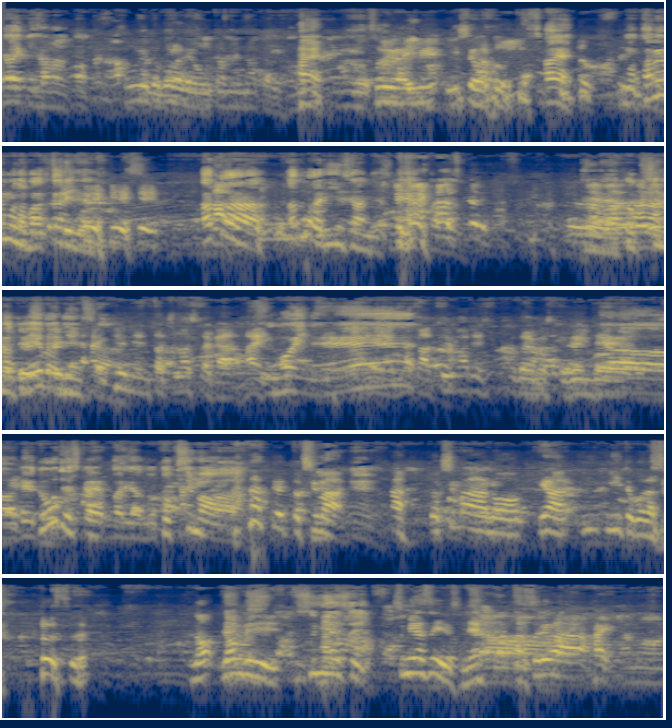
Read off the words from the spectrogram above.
代金払うと。そういうところでおためになったり、はいそうい印象。はい。もう食べ物ばっかりで。あとは、あとはリンさんですね。えー徳島といえばリンさんはい、9年経ちましたが、はい。すごいねあっという間でございまして、全い然。で、どうですか、やっぱりあの、徳島は？徳島ええ、あ、徳島、あの、いや、いいいいところだと思います。の、のんびり。住みやすい住みやすいですね。あそれは、はい、あの、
